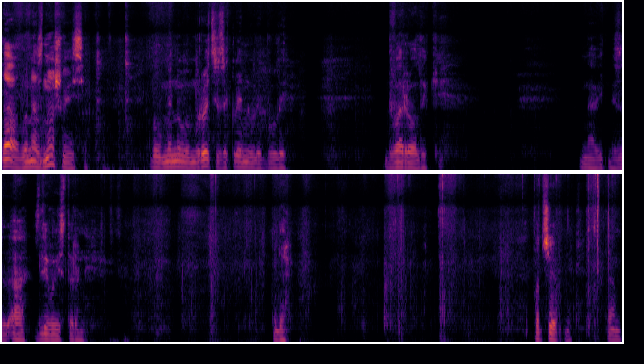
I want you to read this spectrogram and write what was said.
да, вона зношується, бо в минулому році заклинули були два ролики. Навіть не за. А, з лівої сторони. Да. Подшипник. Там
